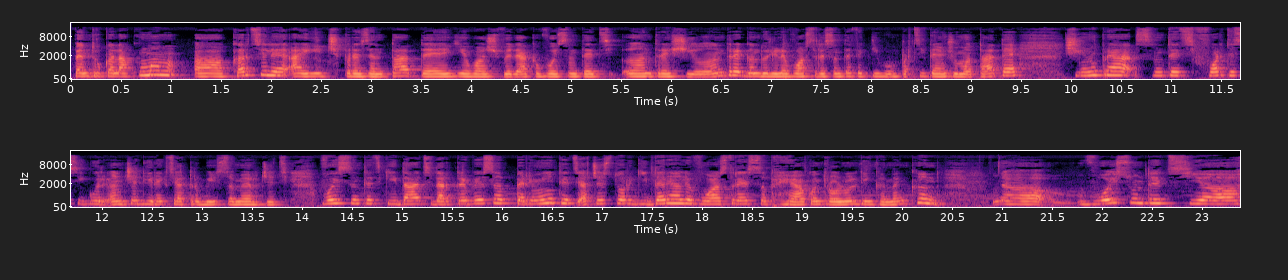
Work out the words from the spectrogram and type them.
Pentru că la cum am a, cărțile aici prezentate, eu aș vedea că voi sunteți între și între, gândurile voastre sunt efectiv împărțite în jumătate și nu prea sunteți foarte siguri în ce direcție ar trebui să mergeți. Voi sunteți ghidați, dar trebuie să permiteți acestor ghidări ale voastre să preia controlul din când în când. Uh, voi sunteți uh,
